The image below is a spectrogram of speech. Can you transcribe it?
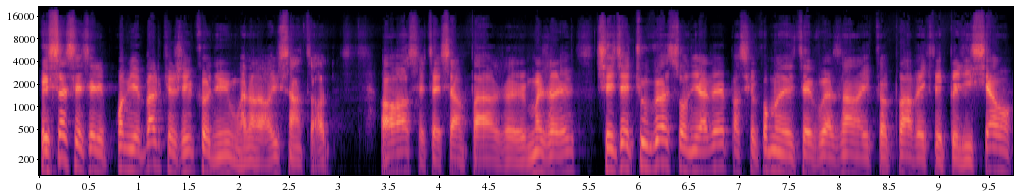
Et ça, c'était les premiers bals que j'ai connus, moi, dans la rue Sainte-Anne. Oh, c'était sympa. Je- moi, j'étais tout gosse, on y allait, parce que comme on était voisins et copains avec les Péliciens,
